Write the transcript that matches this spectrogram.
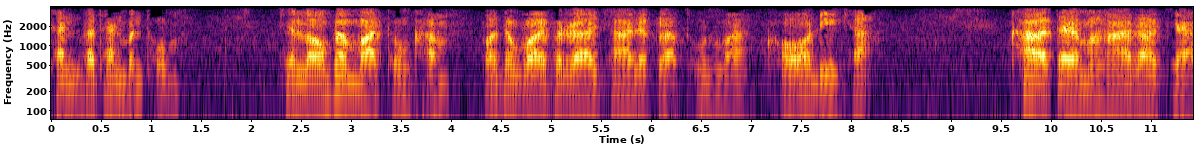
แท่นพระแท่นบรรทมฉลองพระบาททองคำ พอถวายพระราชาและกราบทูลว่า ขอเดชะ ข้าแต่มหาราชเจ้า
